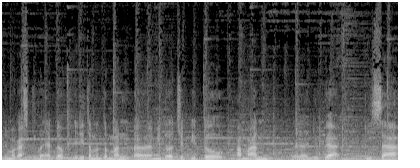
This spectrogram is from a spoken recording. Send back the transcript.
terima kasih banyak dok. Jadi teman-teman uh, microchip itu aman dan juga bisa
